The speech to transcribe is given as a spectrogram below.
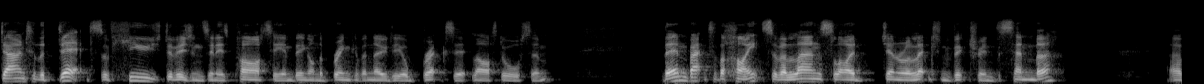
down to the depths of huge divisions in his party and being on the brink of a no deal Brexit last autumn. Then back to the heights of a landslide general election victory in December. Uh,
